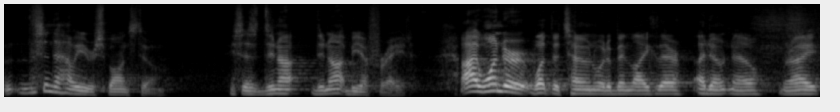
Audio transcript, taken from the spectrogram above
listen to how he responds to him. He says, Do not, do not be afraid. I wonder what the tone would have been like there. I don't know, right?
